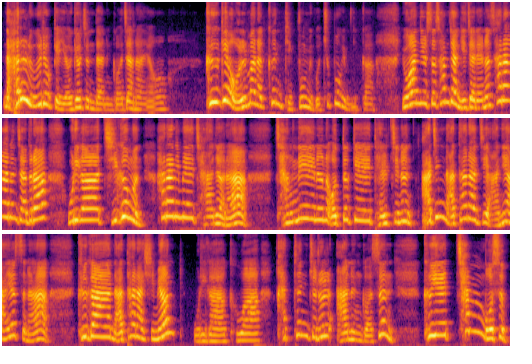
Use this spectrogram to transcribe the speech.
나를 의롭게 여겨준다는 거잖아요. 그게 얼마나 큰 기쁨이고 축복입니까? 요한일서 3장 2절에는 사랑하는 자들아 우리가 지금은 하나님의 자녀라 장래에는 어떻게 될지는 아직 나타나지 아니하였으나 그가 나타나시면 우리가 그와 같은 줄을 아는 것은 그의 참 모습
